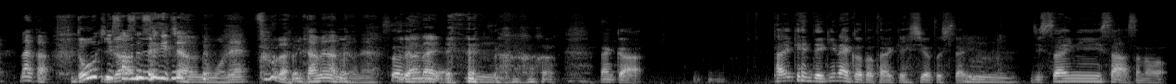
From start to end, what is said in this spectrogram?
なんか、同期させすぎちゃうのもね、そうだねダメなんだよね。そうだよいらないねうん。なんか、体験できないことを体験しようとしたり、うん実際にさ、その、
